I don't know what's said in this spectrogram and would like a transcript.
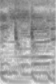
Of your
